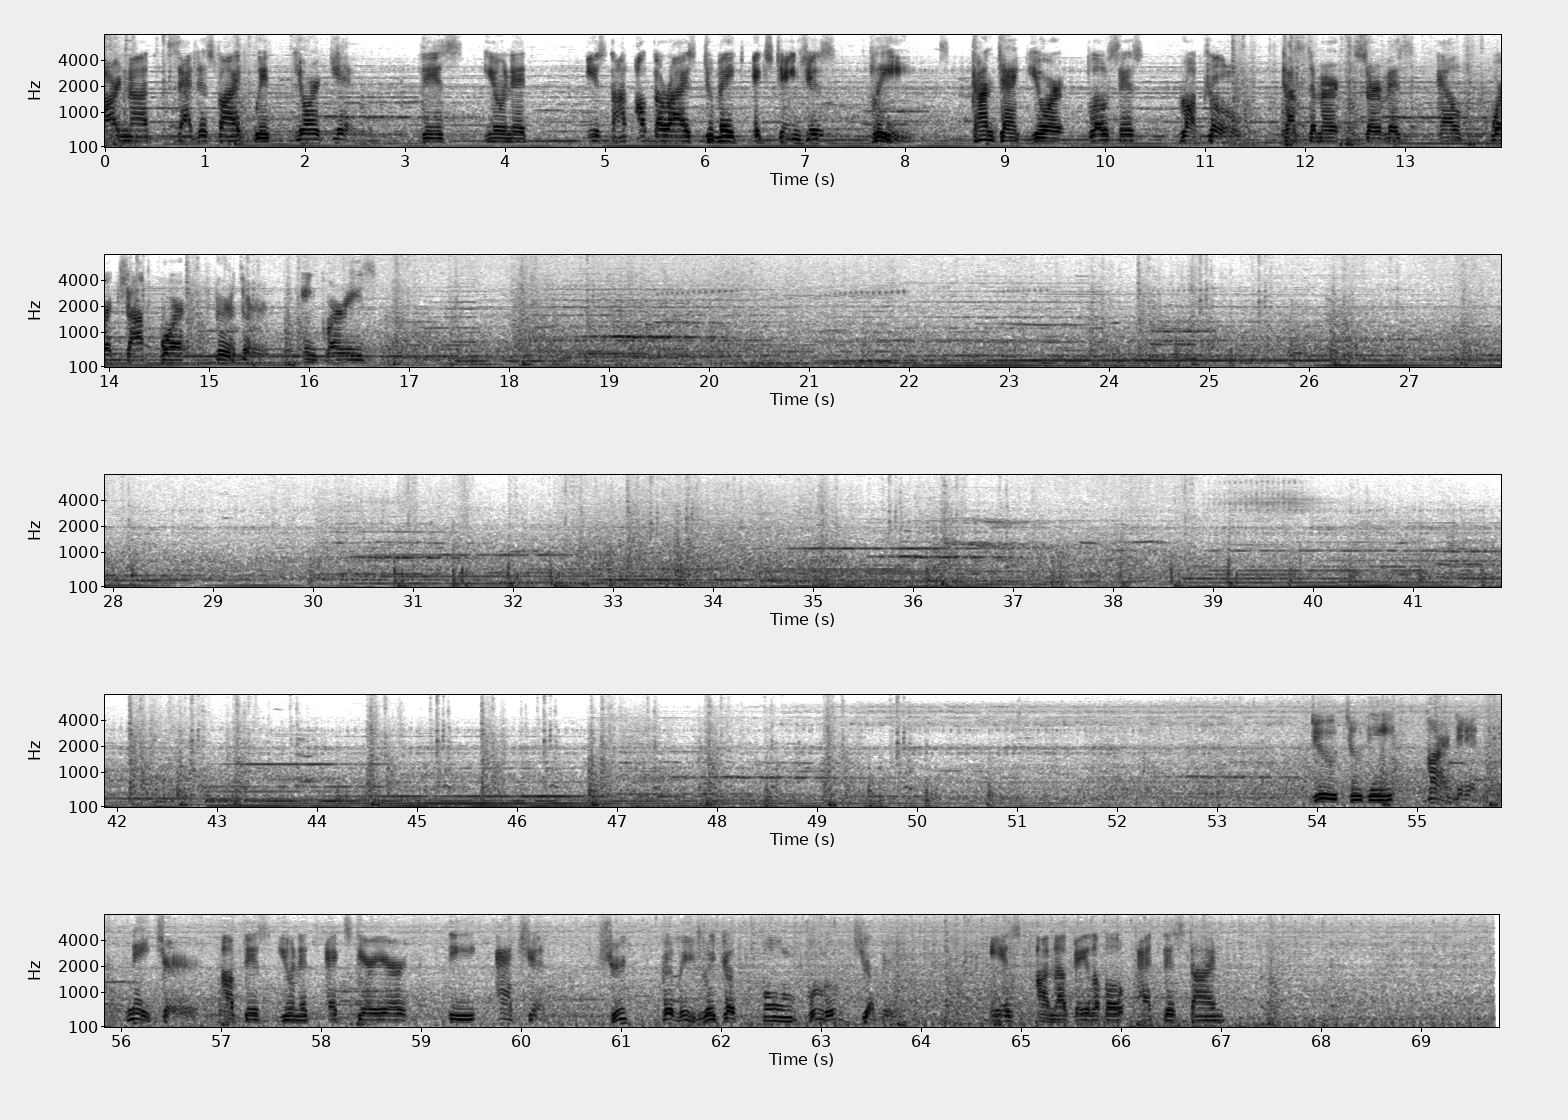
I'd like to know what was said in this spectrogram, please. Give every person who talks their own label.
Speaker 1: are not satisfied with your gift, this unit is not authorized to make exchanges. Please contact your closest RobCo customer service help workshop for further inquiries. Due to the hardened nature of this unit's exterior, the action
Speaker 2: Shake belly like a bowl full of jelly.
Speaker 1: is unavailable at this time.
